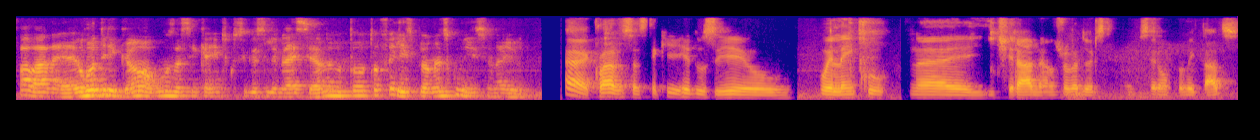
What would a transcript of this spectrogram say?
falar, né? O Rodrigão, alguns assim que a gente conseguiu se livrar esse ano, eu tô, tô feliz, pelo menos com isso, né, Júlio? É, claro, você tem que reduzir o, o elenco né, e tirar né, os jogadores que serão aproveitados.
